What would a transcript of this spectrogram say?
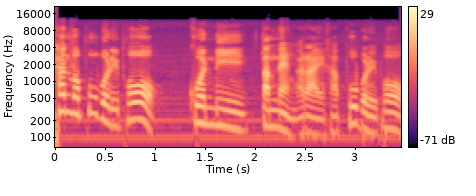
ท่านว่าผู้บริโภคควรมีตำแหน่งอะไรครับ ผู้บริโภค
